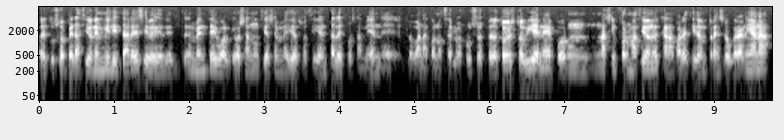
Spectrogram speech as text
eh, tus operaciones militares y evidentemente igual que los anuncios en medios occidentales pues también eh, lo van a conocer los rusos. Pero todo esto viene por unas informaciones que han aparecido en prensa ucraniana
